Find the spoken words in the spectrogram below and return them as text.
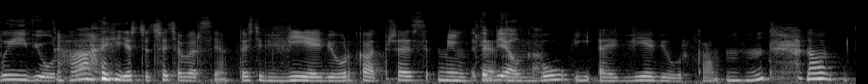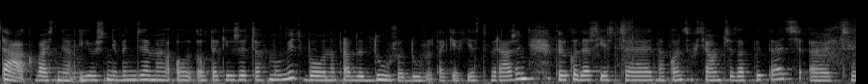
wiewiórka. Aha, i jeszcze trzecia wersja. To jest wiewiórka przez miękkie To bielka. W i E, wiewiórka. Mhm. No tak, właśnie, Mhm. już nie będziemy o, o takich rzeczach mówić, bo naprawdę dużo, dużo takich jest wyrażeń. Tylko też jeszcze na końcu chciałam Cię zapytać, e, czy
